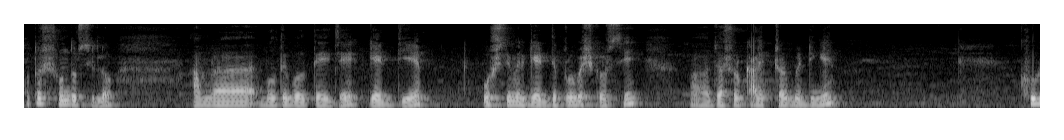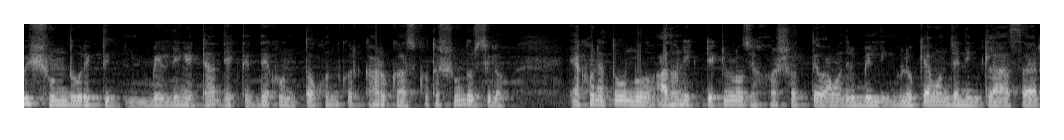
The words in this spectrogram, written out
কত সুন্দর ছিল। আমরা বলতে বলতে এই যে গেট দিয়ে, পশ্চিমের গেট দিয়ে প্রবেশ করছি যশোর কালেক্টর বিল্ডিংয়ে খুবই সুন্দর একটি বিল্ডিং এটা, দেখতে দেখুন, তখনকার কারুকাজ কত সুন্দর ছিল। এখন এত আধুনিক টেকনোলজি হওয়া সত্ত্বেও আমাদের বিল্ডিংগুলো কেমন জানি গ্লাস আর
